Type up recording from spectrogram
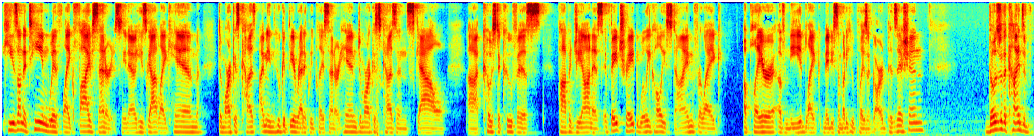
He's on a team with like five centers. You know, he's got like him, Demarcus Cousins. I mean, who could theoretically play center? Him, Demarcus Cousins, Skal, uh, Kosta Koufos, Papagiannis. If they trade Willie Cauley Stein for like a player of need, like maybe somebody who plays a guard position, those are the kinds of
